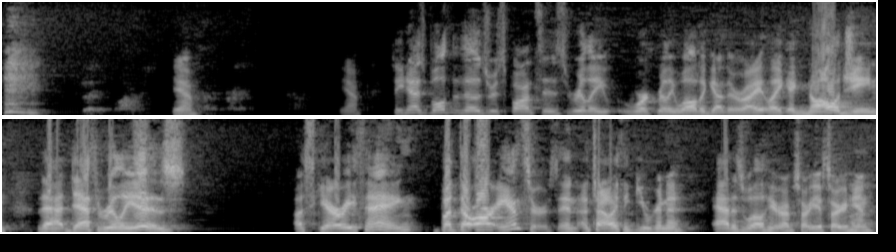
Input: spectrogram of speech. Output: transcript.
yeah. Yeah. So you notice both of those responses really work really well together, right? Like acknowledging that death really is a scary thing, but there are answers. And uh, Tyler, I think you were going to add as well here. I'm sorry, you saw your hand.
